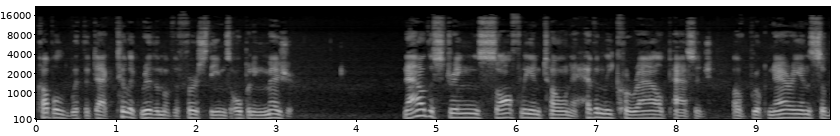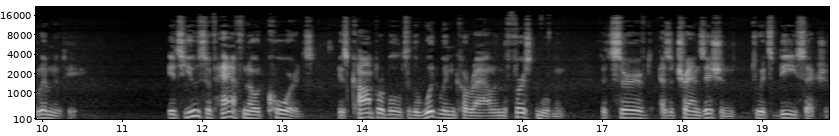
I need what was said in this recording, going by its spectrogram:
coupled with the dactylic rhythm of the first theme's opening measure. Now the strings softly intone a heavenly chorale passage of Brucknerian sublimity. Its use of half note chords is comparable to the woodwind chorale in the first movement that served as a transition to its B section.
